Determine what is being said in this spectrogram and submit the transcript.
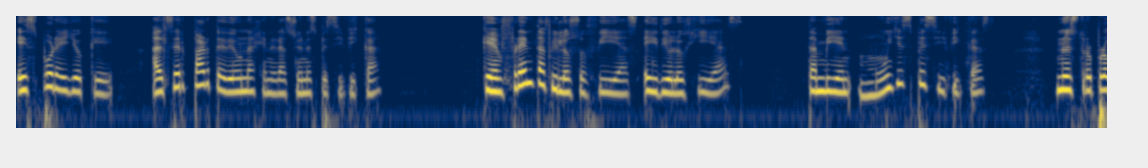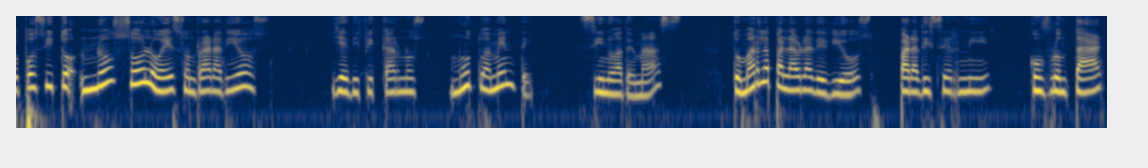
Es por ello que, al ser parte de una generación específica, que enfrenta filosofías e ideologías, también muy específicas, nuestro propósito no solo es honrar a Dios y edificarnos mutuamente, sino además tomar la palabra de Dios para discernir, confrontar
